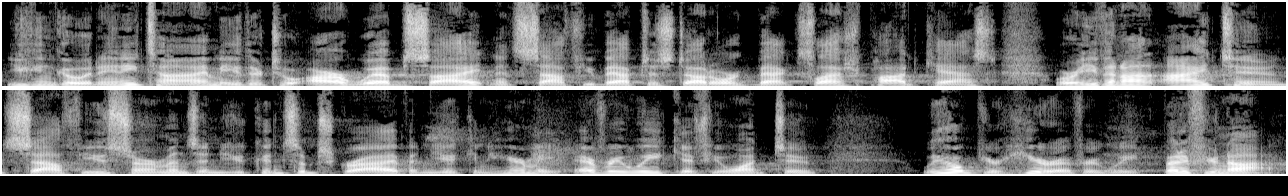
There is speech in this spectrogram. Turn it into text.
you can go at any time either to our website, and it's southviewbaptist.org backslash podcast, or even on iTunes, Southview Sermons, and you can subscribe and you can hear me every week if you want to. We hope you're here every week, but if you're not,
